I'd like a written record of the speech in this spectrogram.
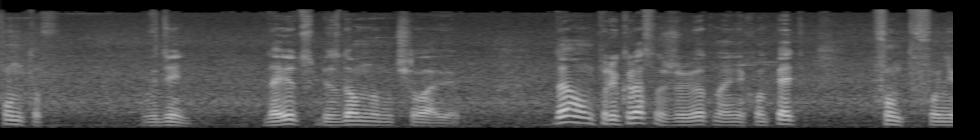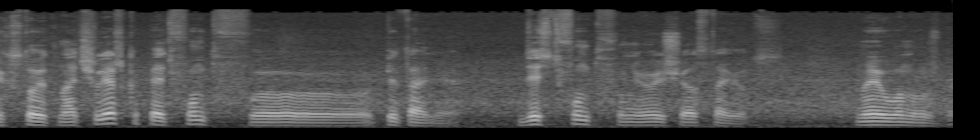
фунтов в день дается бездомному человеку. Да, он прекрасно живет на них. Он 5 фунтов у них стоит ночлежка, 5 фунтов э, питания. 10 фунтов у него еще остается на его нужды.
